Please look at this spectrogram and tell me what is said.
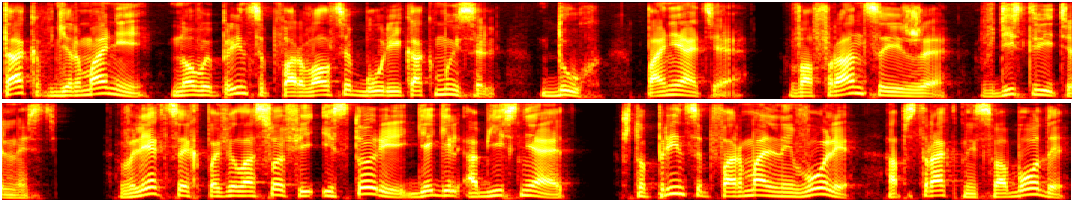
Так в Германии новый принцип ворвался бурей как мысль, дух, понятие. Во Франции же в действительность. В лекциях по философии истории Гегель объясняет, что принцип формальной воли, абстрактной свободы,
